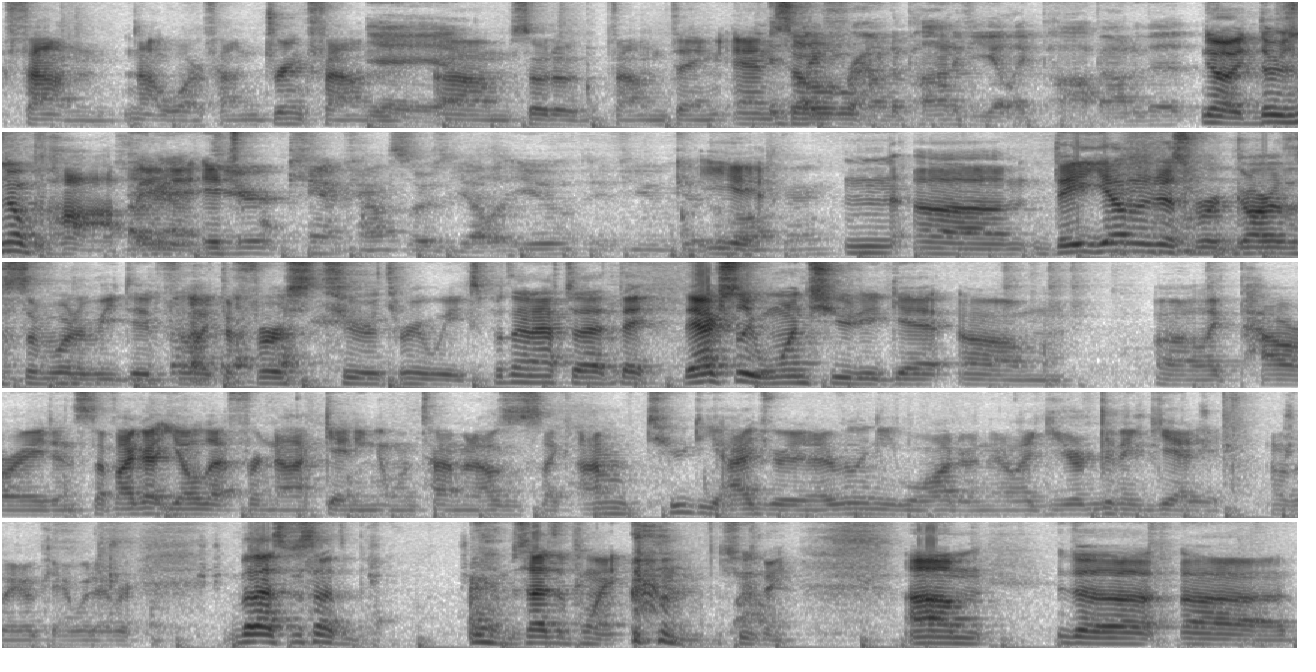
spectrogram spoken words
fountain, not water fountain, drink fountain, Yeah, yeah, yeah. um, soda fountain thing, and It's so like frowned upon if you get like pop out of it. no, there's no pop in Okay. it. Do It's your camp counselors yell at you if you get the Yeah. wrong thing? N- um, they yelled at us regardless of what we did for like the first two or three weeks. But then after that, they they actually want you to get um, uh, like Powerade and stuff. I got yelled at for not getting it one time, and I was just like, I'm too dehydrated. I really need water. And they're like, You're gonna get it. I was like, Okay, whatever. But that's besides the point. besides the point. Excuse me. Um, the uh,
